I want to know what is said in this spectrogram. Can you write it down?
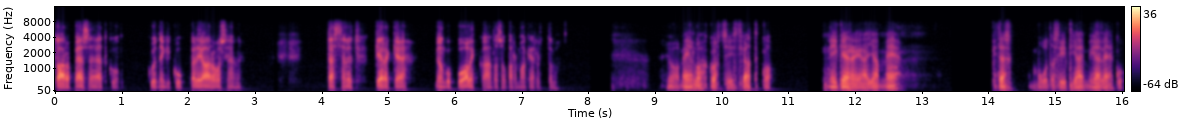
tarpeeseen, että kun kuitenkin kuppeli arvosia, niin tässä nyt kerkee jonkun puolikkaan taso varmaan kerrottava. Joo, meidän lohkosta siis jatko Nigeria ja me. Mitäs muuta siitä jäi mieleen kuin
